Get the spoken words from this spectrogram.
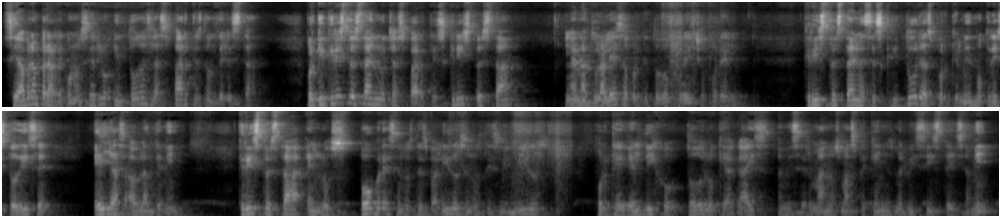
se abran para reconocerlo en todas las partes donde Él está. Porque Cristo está en muchas partes. Cristo está en la naturaleza porque todo fue hecho por Él. Cristo está en las escrituras porque el mismo Cristo dice, ellas hablan de mí. Cristo está en los pobres, en los desvalidos, en los disminuidos, porque Él dijo, todo lo que hagáis a mis hermanos más pequeños me lo hicisteis a mí.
